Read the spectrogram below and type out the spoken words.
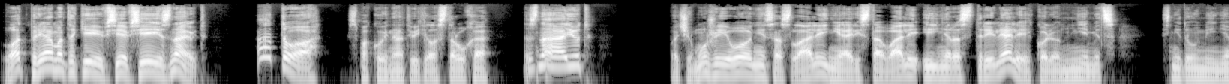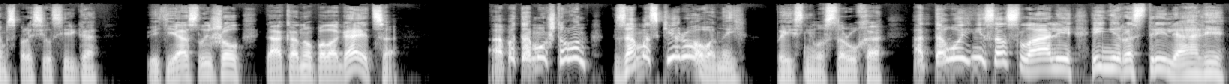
«Вот прямо-таки все-все и знают». «А то», — спокойно ответила старуха, — «знают». «Почему же его не сослали, не арестовали и не расстреляли, коль он немец?» — с недоумением спросил Серьга. «Ведь я слышал, так оно полагается». «А потому что он замаскированный», — пояснила старуха. «Оттого и не сослали, и не расстреляли.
